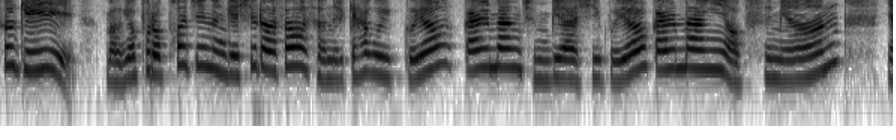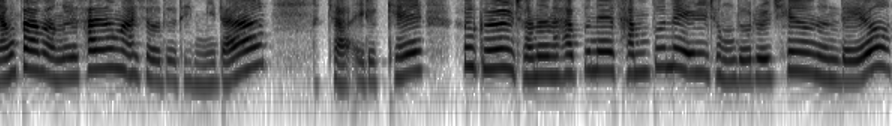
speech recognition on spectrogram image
흙이 막 옆으로 퍼지는 게 싫어서 저는 이렇게 하고 있고요. 깔망 준비하시고요. 깔망이 없으면 양파망을 사용하셔도 됩니다. 자, 이렇게 흙을 저는 화분에 3분의 1 정도를 채우는데요.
